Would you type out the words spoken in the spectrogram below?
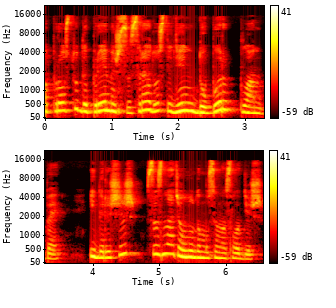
а просто да приемеш с радост един добър план Б и да решиш съзнателно да му се насладиш.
